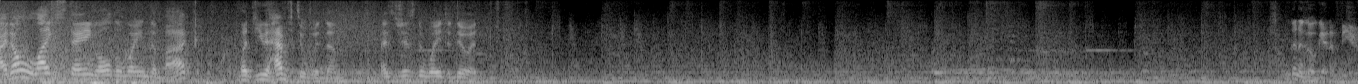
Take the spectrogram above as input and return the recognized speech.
I don't like staying all the way in the back, but you have to with them. That's just the way to do it. I'm gonna go get a beer.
